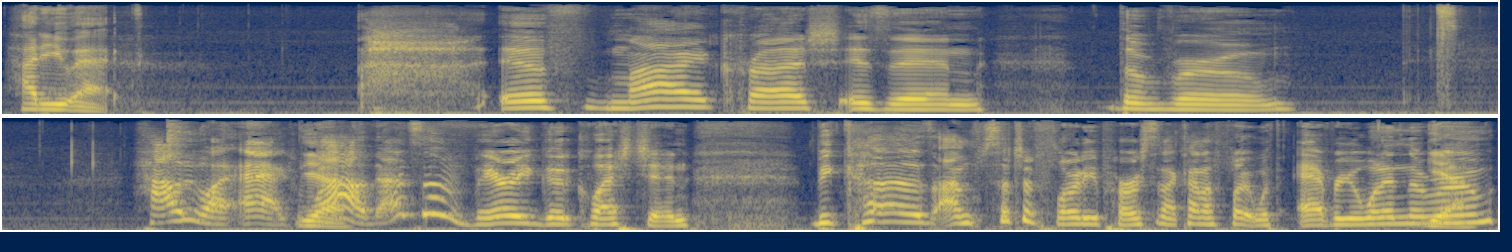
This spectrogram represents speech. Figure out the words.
how do you act? If my crush is in the room, how do I act? Yeah. Wow, that's a very good question. Because I'm such a flirty person, I kind of flirt with everyone in the Yeah. room.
